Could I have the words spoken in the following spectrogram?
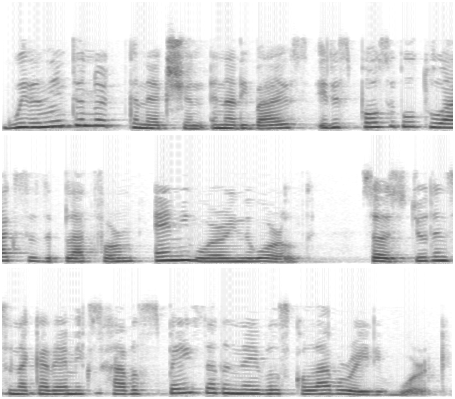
With an internet connection and a device, it is possible to access the platform anywhere in the world, so students and academics have a space that enables collaborative work.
